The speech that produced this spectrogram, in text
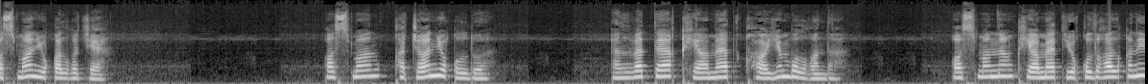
osmon yo'qolguncha osmon qachon yo'qildi albatta qiyomat qoyim bo'lganda osmonning qiyomat yo'qildiganligini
